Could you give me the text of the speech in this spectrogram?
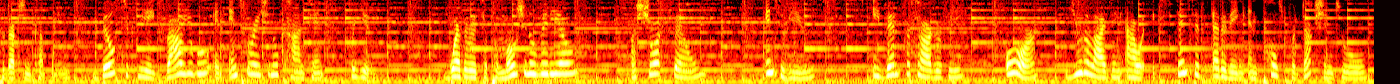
production company built to create valuable and inspirational content for you. Whether it's a promotional video, a short film, interviews, event photography, or utilizing our extensive editing and post production tools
